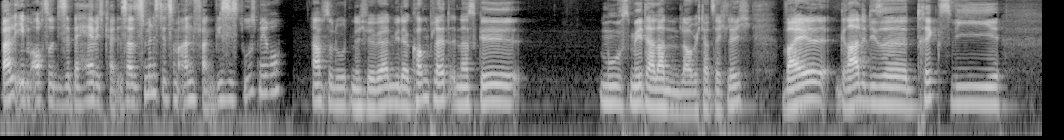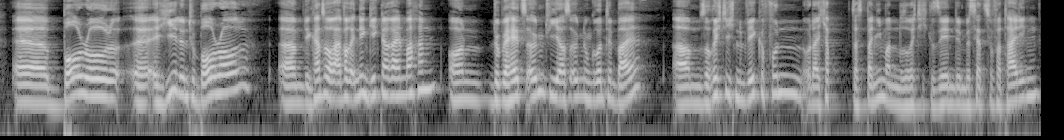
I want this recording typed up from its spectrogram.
weil eben auch so diese Behäbigkeit ist. Also zumindest jetzt am Anfang. Wie siehst du es, Mero? Absolut nicht. Wir werden wieder komplett in der Skill Moves Meta landen, glaube ich tatsächlich. Weil gerade diese Tricks wie äh, Ballroll, äh, Heal into Ballroll, ähm, den kannst du auch einfach in den Gegner reinmachen und du behältst irgendwie aus irgendeinem Grund den Ball. Ähm, so richtig einen Weg gefunden, oder ich habe das bei niemandem so richtig gesehen, den bis jetzt zu verteidigen.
